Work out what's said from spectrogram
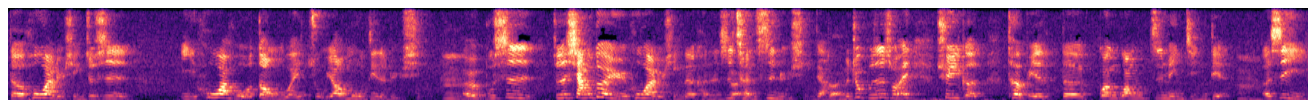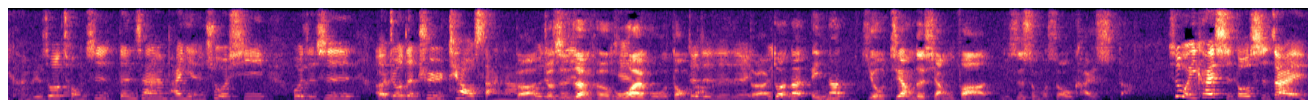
的户外旅行就是。以户外活动为主要目的的旅行，嗯，而不是就是相对于户外旅行的可能是城市旅行这样，我们就不是说哎、去一个特别的观光知名景点，嗯，而是以可能比如说从事登山、攀岩、溯溪，或者是呃 Jordan 去跳伞啊，对啊，或者是就是任何户外活动，对对对对，对啊，对，那哎、欸、那有这样的想法，你是什么时候开始的、啊？其实我一开始都是在。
